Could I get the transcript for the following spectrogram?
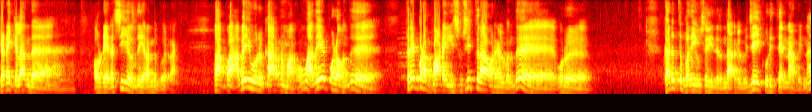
கிடைக்கல. அந்த அவருடைய ரசிகை வந்து இறந்து போயிடுறாங்க. அப்போ அதை ஒரு காரணமாகவும் அதே போல் வந்து திரைப்பட பாடகி சுசித்ரா அவர்கள் வந்து ஒரு கருத்து பதிவு செய்திருந்தார்கள். விஜய் குறித்து என்ன அப்படின்னா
